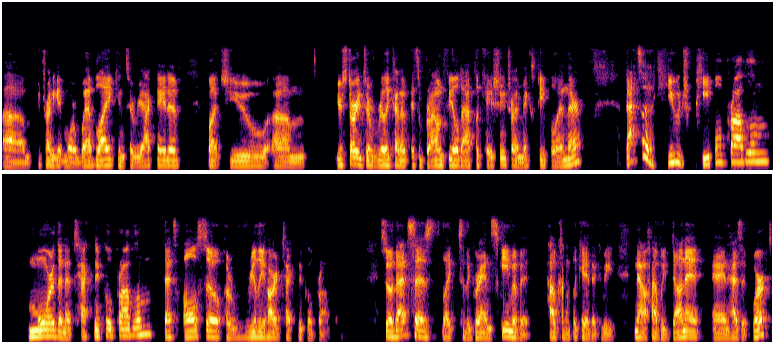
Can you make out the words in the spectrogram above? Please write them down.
um, you're trying to get more web-like into React Native, but you um, you're starting to really kind of it's a brownfield application. You try to mix people in there. That's a huge people problem more than a technical problem that's also a really hard technical problem so that says like to the grand scheme of it how complicated that can be. Now have we done it and has it worked?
